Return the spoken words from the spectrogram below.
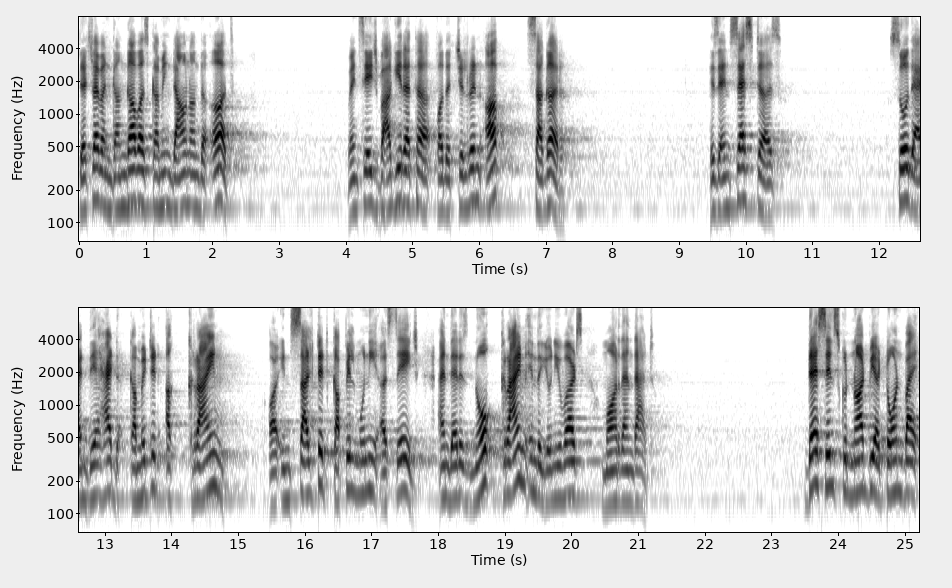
That's why when Ganga was coming down on the earth, when sage Bhagiratha for the children of Sagar, his ancestors, so that they had committed a crime or insulted Kapil Muni, a sage, and there is no crime in the universe more than that. Their sins could not be atoned by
